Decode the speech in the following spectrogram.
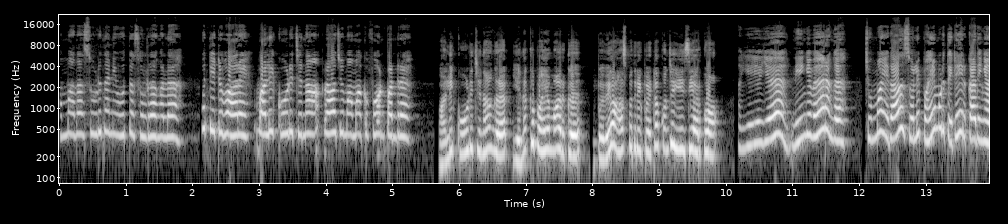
அம்மா தான் சுடு தண்ணி ஊத்த சொல்றாங்கல்ல. ஊத்திட்டு வாரேன். வலி கூடிச்சுன்னா ராஜு மாமாக்கு ஃபோன் பண்றேன். வலி கூடிச்சுனாங்கிற எனக்கு பயமா இருக்கு. இப்பவே ஆஸ்பத்திரிக்கு போயிட்டா கொஞ்சம் ஈஸியா இருக்கும். ஐயையே நீங்க வேறங்க. சும்மா ஏதாவது சொல்லி பயமுறுத்திட்டே இருக்காதீங்க.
